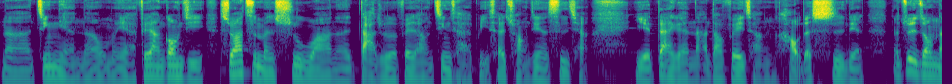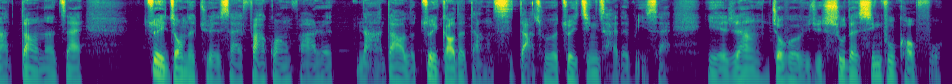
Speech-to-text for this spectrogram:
那今年呢，我们也非常恭喜刷子门树啊，呢打出了非常精彩的比赛，闯进了四强，也带给拿到非常好的试炼。那最终拿到呢，在最终的决赛发光发热，拿到了最高的档次，打出了最精彩的比赛，也让 j o k o v i c 输得心服口服。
